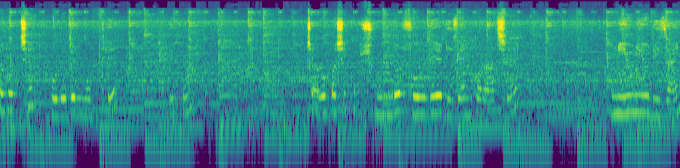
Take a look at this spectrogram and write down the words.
কালারটা হচ্ছে হলুদের মধ্যে দেখুন, চারপাশে খুব সুন্দর ফুল দিয়ে ডিজাইন করা আছে। নিউ নিউ ডিজাইন,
